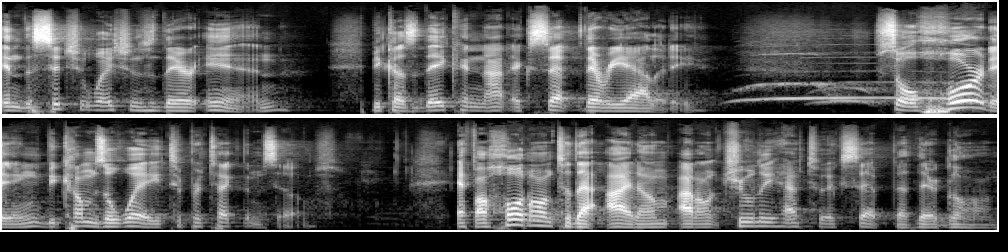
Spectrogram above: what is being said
in the situations they're in because they cannot accept their reality. So, hoarding becomes a way to protect themselves. If I hold on to that item, I don't truly have to accept that they're gone.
